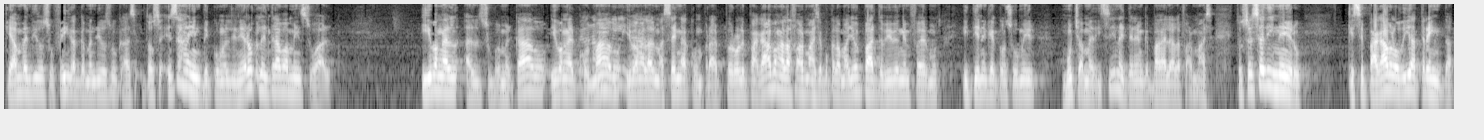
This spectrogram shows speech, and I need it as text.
que han vendido su finca, que han vendido su casa. Entonces, esa gente con el dinero que le entraba mensual, iban al, al supermercado, iban al colmado, iban al almacén a comprar, pero le pagaban a la farmacia porque la mayor parte viven enfermos y tienen que consumir mucha medicina y tienen que pagarle a la farmacia. Entonces ese dinero que se pagaba los días 30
